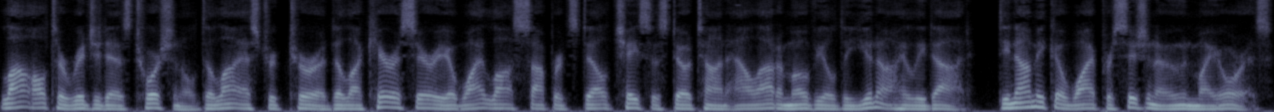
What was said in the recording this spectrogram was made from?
La alta rigidez torsional de la estructura de la carrocería y los soportes del chasis dotan al automóvil de una agilidad, dinámica y precisión aún mayores,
